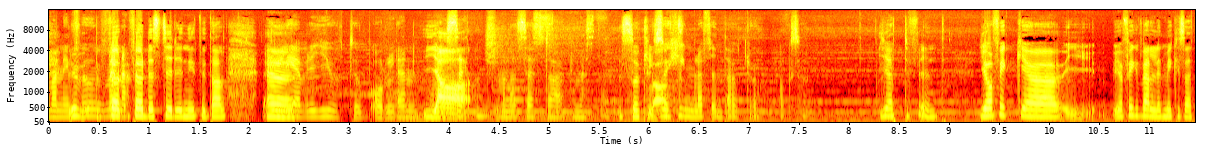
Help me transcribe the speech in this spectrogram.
man är för ung. föddes tidigt 90-tal. man lever i Youtube-åldern. Man, ja. har sett, man har sett och hört det mesta. såklart. Så himla fint outro också. Jättefint. Jag fick, jag fick väldigt mycket så här,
